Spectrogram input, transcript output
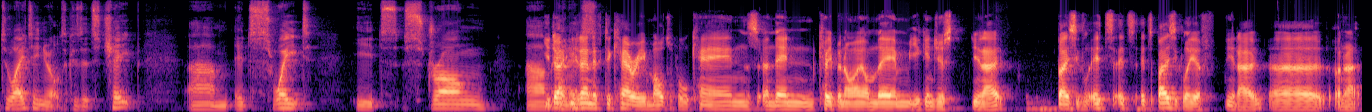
to 18 year olds because it's cheap, um, it's sweet, it's strong. Um, you don't you don't have to carry multiple cans and then keep an eye on them. You can just you know basically it's it's it's basically a you know uh, I don't know,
